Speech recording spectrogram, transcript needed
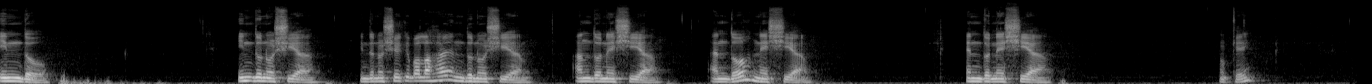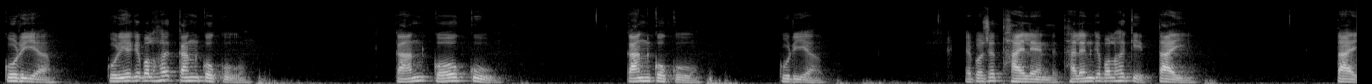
ইন্দো, ইন্দোনেশিয়া, ইন্দোনেশিয়াকে বলা হয় ইন্দোনেশিয়া, আন্দোনেশিয়া ইন্দোনেশিয়া ইন্দোনেশিয়া ওকে কোরিয়া, কোরিয়াকে বলা হয় কানকোকু কানকোকু কানকোকু, কোরিয়া, এরপর হচ্ছে থাইল্যান্ড, থাইল্যান্ডকে বলা হয় কি? তাই তাই।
